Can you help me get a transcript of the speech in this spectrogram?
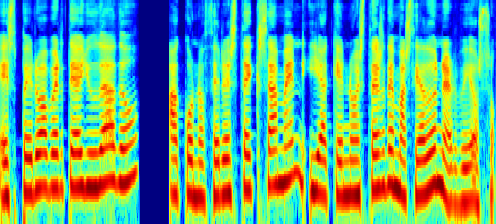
espero haberte ayudado a conocer este examen y a que no estés demasiado nervioso.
